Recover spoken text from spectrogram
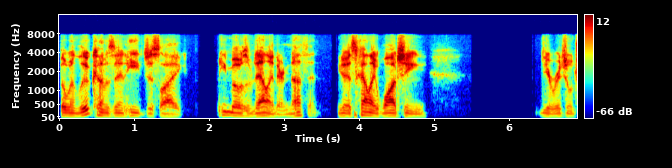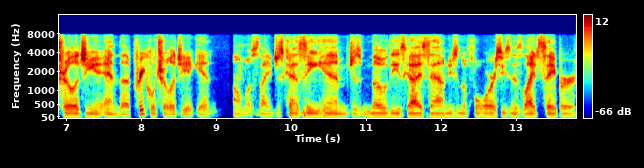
But when Luke comes in, he just like he mows them down like they're nothing. You know, it's kind of like watching the original trilogy and the prequel trilogy again, almost like just kind of seeing him just mow these guys down using the Force, using his lightsaber.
